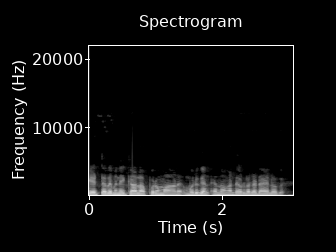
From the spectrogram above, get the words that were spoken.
കേട്ടറിവിനേക്കാൾ അപ്പുറമാണ് മുരുകൻ എന്നോ കണ്ടുള്ളൊരു ഡയലോഗ്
